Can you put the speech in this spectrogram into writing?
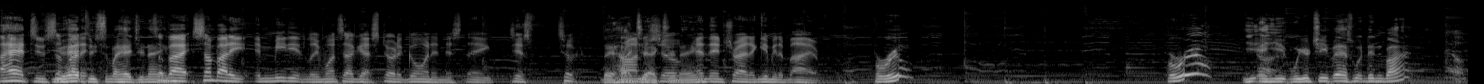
I had to. you Somebody, had to. Somebody had your name. somebody, somebody immediately once I got started going in this thing, just took They Ron the hijacked show your name? and then tried to give me the buyer. For real? For real? You, and uh, you, well, your cheap ass didn't buy it? Hell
